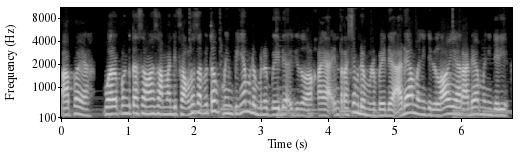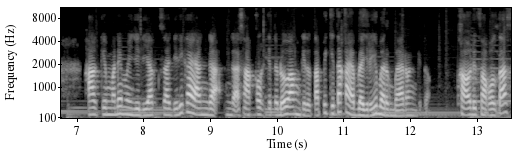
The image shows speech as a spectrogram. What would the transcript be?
apa ya walaupun kita sama-sama di fakultas tapi tuh mimpinya bener-bener beda gitu loh. Kayak interestnya bener-bener beda. Ada yang pengen jadi lawyer ada yang pengen jadi hakim ada yang pengen jadi jaksa. Jadi kayak nggak nggak saklek gitu doang gitu. Tapi kita kayak belajarnya bareng-bareng gitu. Kalau di fakultas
